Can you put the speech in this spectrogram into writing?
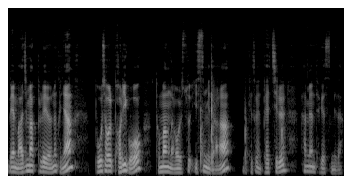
맨 마지막 플레이어는 그냥 보석을 버리고 도망 나올 수 있습니다. 이렇게 해서 배치를 하면 되겠습니다.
